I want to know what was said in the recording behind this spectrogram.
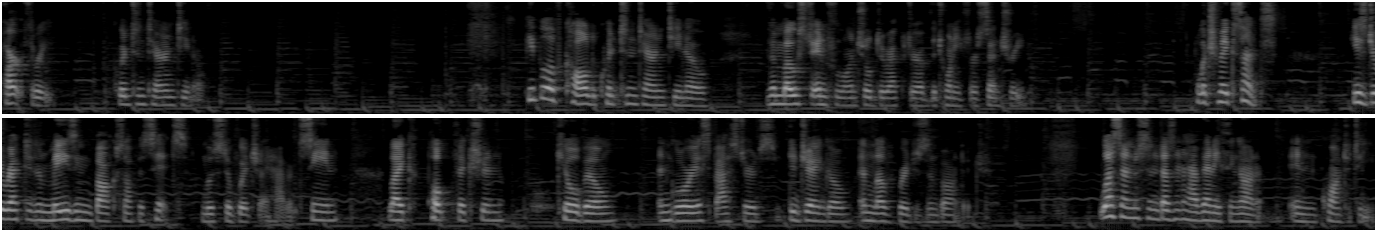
Part 3 Quentin Tarantino. People have called Quentin Tarantino the most influential director of the 21st century. Which makes sense. He's directed amazing box office hits, most of which I haven't seen, like Pulp Fiction, Kill Bill, Inglourious Basterds, Django, and Love Bridges and Bondage. Wes Anderson doesn't have anything on him in quantity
